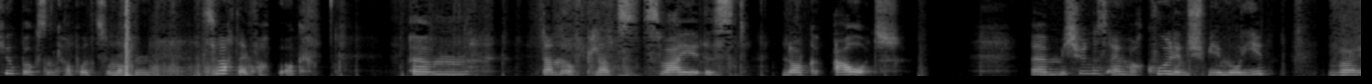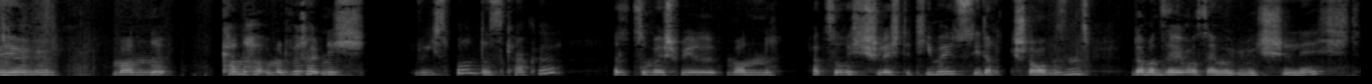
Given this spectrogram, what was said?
Cubeboxen kaputt zu machen. Es macht einfach Bock. Ähm, dann auf Platz 2 ist Lockout. Ähm, ich finde es einfach cool, den Spielmodi, weil man kann, man wird halt nicht respawned, das ist kacke. Also zum Beispiel, man hat so richtig schlechte Teammates, die direkt gestorben sind. Oder man selber ist einmal übel schlecht.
